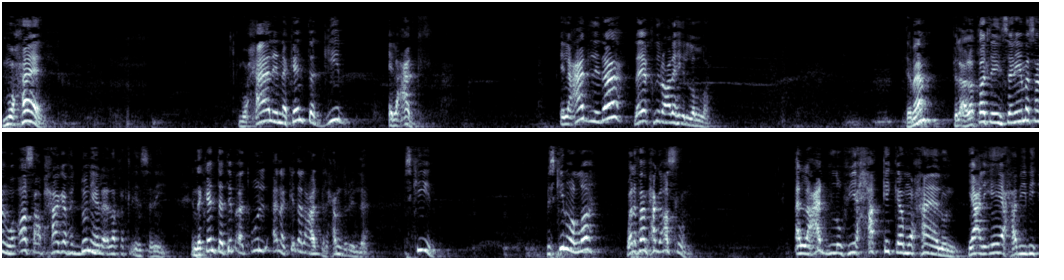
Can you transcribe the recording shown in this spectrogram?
محال. محال إنك أنت تجيب العدل العدل ده لا يقدر عليه إلا الله. تمام؟ في العلاقات الإنسانية مثلا واصعب حاجة في الدنيا العلاقات الإنسانية. إنك أنت تبقى تقول أنا كده العدل الحمد لله. مسكين. مسكين والله ولا فاهم حاجة أصلا. العدل في حقك محال. يعني إيه يا حبيبي؟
